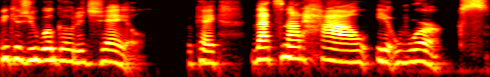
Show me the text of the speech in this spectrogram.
because you will go to jail. Okay. That's not how it works.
